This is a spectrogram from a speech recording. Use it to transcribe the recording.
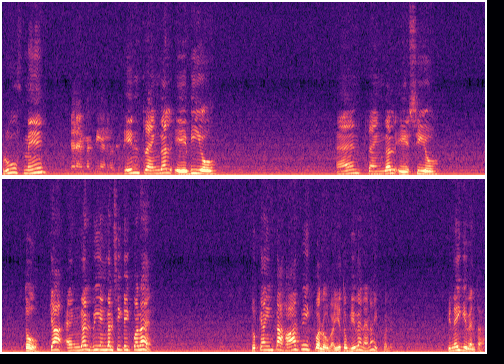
प्रूफ में in triangle A B O and triangle A C O तो क्या एंगल बी एंगल सी के इक्वल है? तो क्या इनका हाफ़ भी इक्वल होगा? ये तो गिवन है ना इक्वल है कि नहीं गिवन था?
